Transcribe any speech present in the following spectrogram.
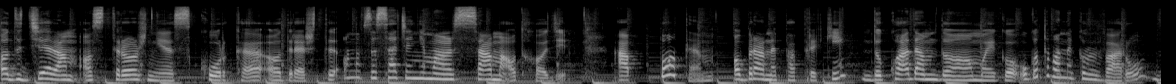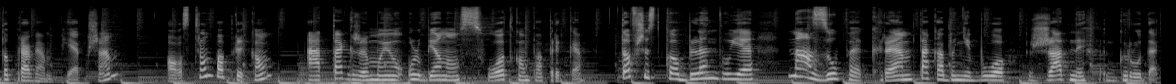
Oddzielam ostrożnie skórkę od reszty, ona w zasadzie niemal sama odchodzi. A potem obrane papryki dokładam do mojego ugotowanego wywaru, doprawiam pieprzem, ostrą papryką, a także moją ulubioną słodką paprykę. To wszystko blenduję na zupę krem, tak aby nie było żadnych grudek.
